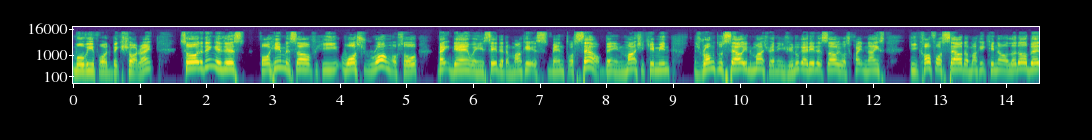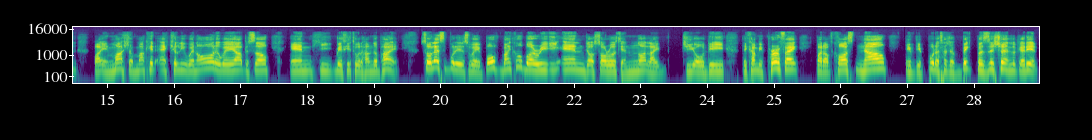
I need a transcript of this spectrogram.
movie for the Big Short, right? So the thing is this for him himself, he was wrong also back then when he said that the market is meant to sell. Then in March, he came in, it's wrong to sell in March. And if you look at it itself, it was quite nice. He called for sell, the market came down a little bit, but in March, the market actually went all the way up so and he basically took the 100 pie. So let's put it this way both Michael Burry and George Soros, they're not like God. They can't be perfect. But of course, now if they put a, such a big position, look at it,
